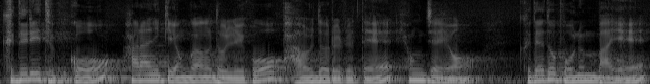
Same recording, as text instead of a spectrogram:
그들이 듣고 하나님께 영광을 돌리고 바울도 이르되 형제여 그대도 보는 바에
